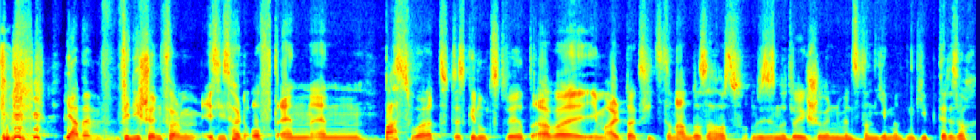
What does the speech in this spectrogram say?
ja, aber finde ich schön, vor allem, es ist halt oft ein, ein Buzzword, das genutzt wird, aber im Alltag sieht es dann anders aus. Und es ist natürlich schön, wenn es dann jemanden gibt, der das auch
